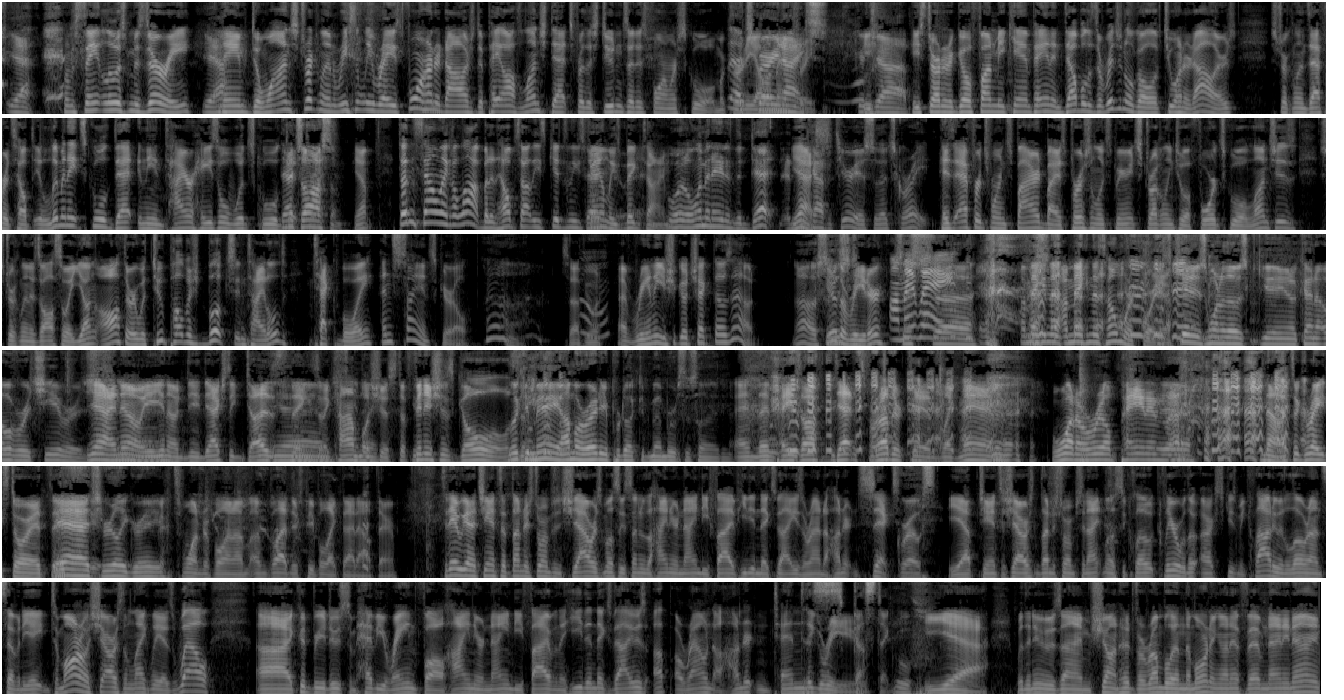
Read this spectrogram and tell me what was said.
yeah, from St. Louis, Missouri, Yeah. named Dewan Strickland, recently raised $400 to pay off lunch debts for the students at his former school, McCurdy that's very Elementary. nice. Good He- job. He started a GoFundMe campaign and doubled his original goal of $200. Strickland's efforts helped eliminate school debt in the entire Hazelwood school district. That's district. awesome. Yep. Doesn't sound like a lot, but it helps out these kids and these That- families big time. Well, it eliminated the debt at Yes. the cafeteria, so that's great. His efforts were inspired by his personal experience struggling to afford school lunches. Strickland is also a young author with two published books entitled Tech Boy and Science Girl. Oh, So if you want, uh, Rena, you should go check those out. Oh so You're the reader. On my way. uh, I'm making the, I'm making this homework for you. this kid is one of those you know kind of overachievers. Yeah, I know. Yeah. He, you know, he actually does Yeah, things and it's accomplishes to finish his goals. Look at and, me. I'm already a productive member of society. And then pays off debts for other kids. Like, man, what a real pain in the. no, it's a great story. It's, it's, yeah, it's really great. It's wonderful, and I'm, I'm glad there's people like that out there. Today we got a chance of thunderstorms and showers, mostly sunny with a high near 95. Heat index values around 106. Gross. Yep, chance of showers and thunderstorms tonight, mostly clo- clear with, or excuse me, cloudy with a low around 78. And tomorrow, showers unlikely as well. Uh, it could produce some heavy rainfall, high near 95, and the heat index values up around 110 degrees. Disgusting. Yeah. With the news, I'm Sean Hood for Rumble in the Morning on FM 99.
